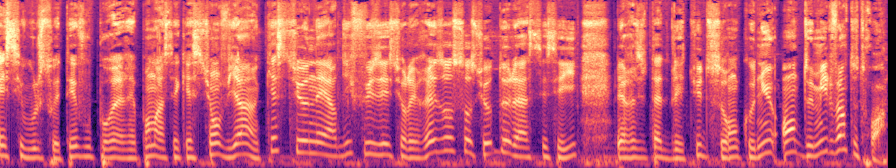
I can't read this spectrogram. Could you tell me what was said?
Et si vous le souhaitez, vous pourrez répondre à ces questions via un questionnaire diffusé sur les réseaux sociaux de la CCI. Les résultats de l'étude seront connus en 2023.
